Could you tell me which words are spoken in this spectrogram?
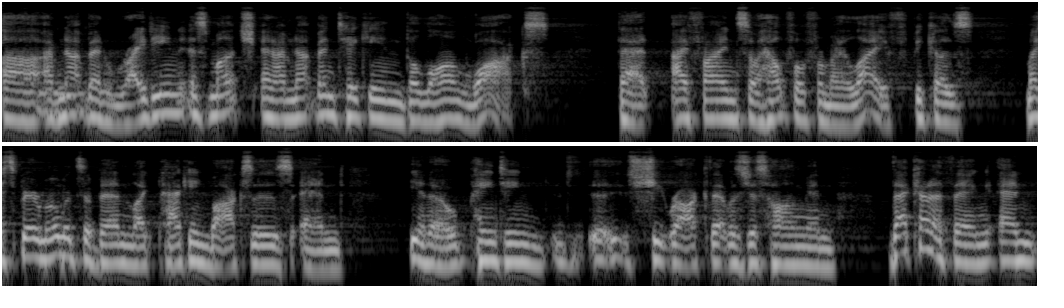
Uh, I've not been writing as much, and I've not been taking the long walks that I find so helpful for my life because my spare moments have been like packing boxes and, you know, painting uh, sheetrock that was just hung and that kind of thing. And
